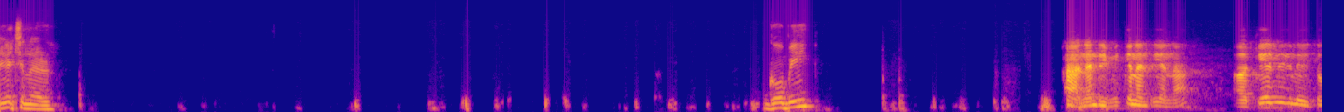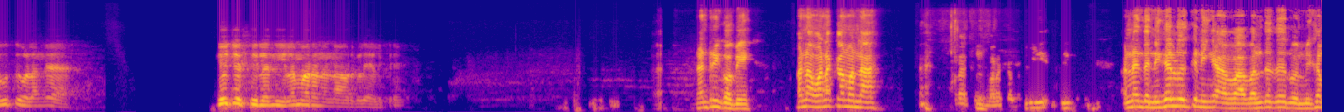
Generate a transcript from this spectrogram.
நிகழ்ச்சி நிரல் கோபி? நன்றி. மிக்க நன்றி அண்ணா. கேள்விகளை தொகுத்து வழங்க நியூஜெர்சியில இருந்து இளமாறன் அண்ணா அவர்களை அழைக்கிறேன். நன்றி கோபி. அண்ணா வணக்கம் அண்ணா. வணக்கம் வணக்கம். அண்ணா இந்த நிகழ்வுக்கு நீங்க வந்தது மிக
